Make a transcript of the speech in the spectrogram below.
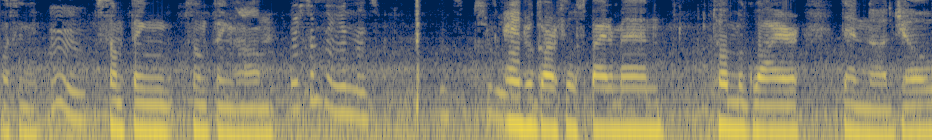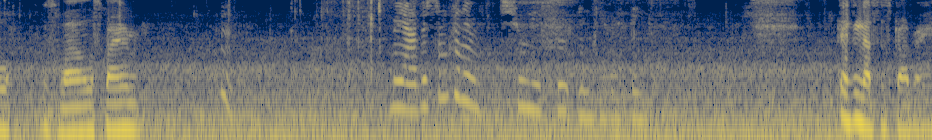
what's name? Mm, Something, something, um, there's something in this. It's chewy. Andrew Garfield Spider-Man, Tobey Maguire, then uh, Joe as well, Spider. But yeah, there's some kind of chewy fruit in here, I think. I think that's the strawberry.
